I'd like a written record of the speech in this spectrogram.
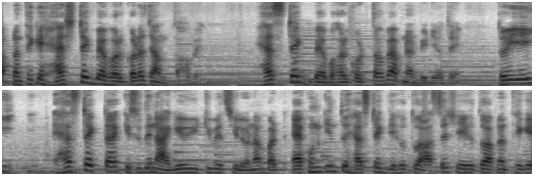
আপনার থেকে হ্যাশট্যাগ ব্যবহার করা জানতে হবে। হ্যাশট্যাগ ব্যবহার করতে হবে আপনার ভিডিওতে। তো এই হ্যাশট্যাগটা কিছুদিন আগেও ইউটিউবে ছিল না বাট এখন কিন্তু হ্যাশট্যাগ যেহেতু আছে সেহেতু আপনার থেকে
